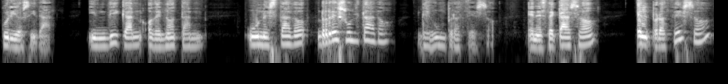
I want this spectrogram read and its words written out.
curiosidad. Indican o denotan un estado resultado de un proceso. En este caso, el proceso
